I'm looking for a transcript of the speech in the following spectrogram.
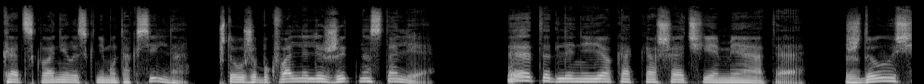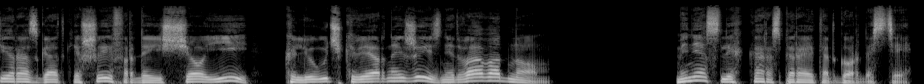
Кэт склонилась к нему так сильно, что уже буквально лежит на столе. Это для нее как кошачья мята, ждущий разгадки шифр, да еще и ключ к верной жизни, два в одном. Меня слегка распирает от гордости.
